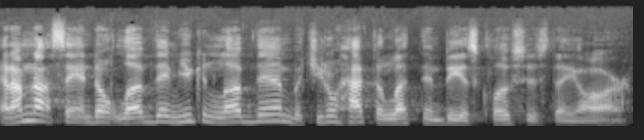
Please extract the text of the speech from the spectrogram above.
And I'm not saying don't love them. You can love them, but you don't have to let them be as close as they are.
